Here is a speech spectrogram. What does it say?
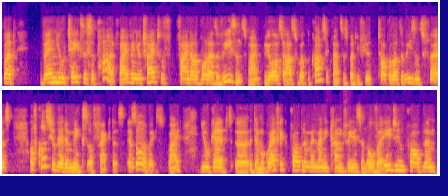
But when you take this apart, right, when you try to find out what are the reasons, right, you also ask about the consequences. But if you talk about the reasons first, of course you get a mix of factors, as always, right? You get uh, a demographic problem in many countries, an overaging problem,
